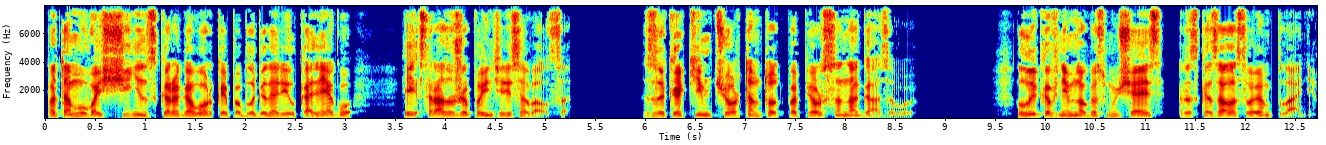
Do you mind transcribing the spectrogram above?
Потому Ващинин скороговоркой поблагодарил коллегу сразу же поинтересовался, за каким чертом тот поперся на газовую. Лыков, немного смущаясь, рассказал о своем плане.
